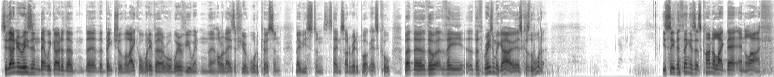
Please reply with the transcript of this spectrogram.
See, the only reason that we go to the, the, the beach or the lake or whatever, or wherever you went in the holidays, if you're a water person, maybe you stood, stayed inside and read a book, that's cool. But the, the, the, the reason we go is because of the water. You see, the thing is, it's kind of like that in life.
